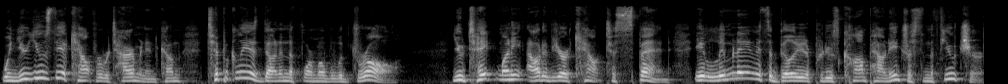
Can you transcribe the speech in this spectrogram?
when you use the account for retirement income, typically is done in the form of a withdrawal. You take money out of your account to spend, eliminating its ability to produce compound interest in the future.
